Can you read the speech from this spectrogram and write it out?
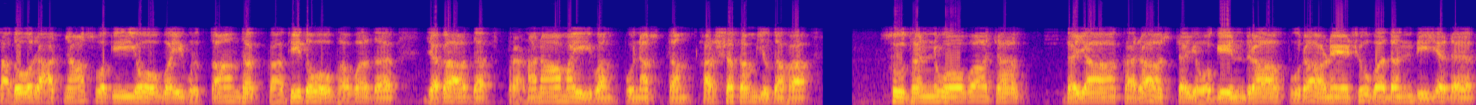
ततो राज्ञा स्वकीयो वै वृत्तान्धः कथितो भवद जगादप्रणनामैवं पुनस्तं हर्षसंयुधः। सुधन्वोवाच दयाकराश्च योगीन्द्राः पुराणेषु वदन्ति यद।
